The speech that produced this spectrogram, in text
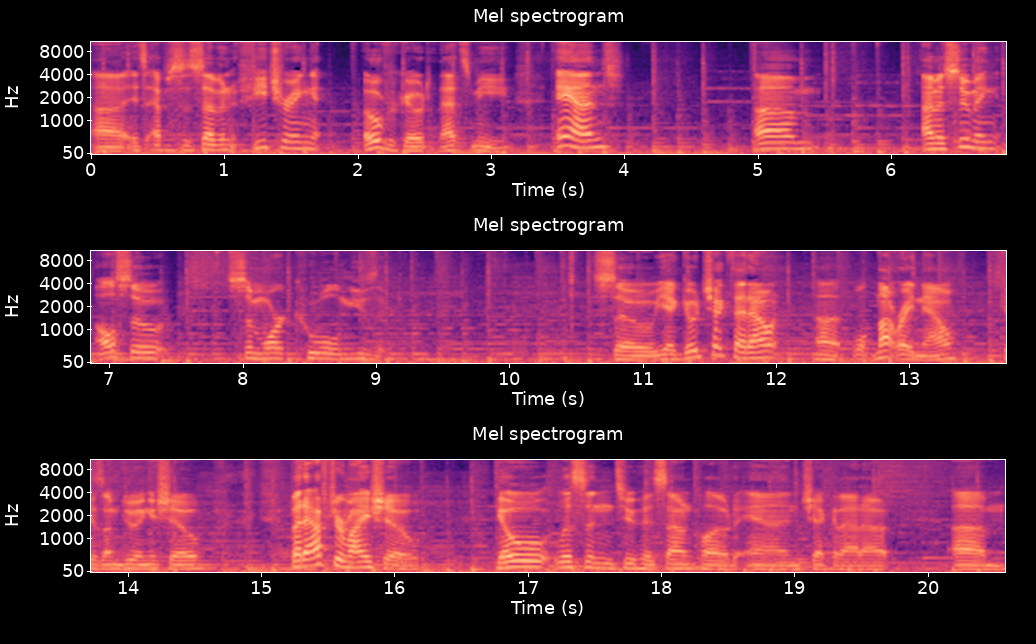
Uh, it's episode 7 featuring Overcoat, that's me. And um I'm assuming also some more cool music. So yeah, go check that out. Uh, well, not right now because I'm doing a show, but after my show, go listen to his SoundCloud and check that out. Um,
